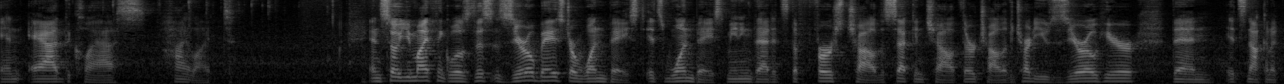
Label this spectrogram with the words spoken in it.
and add the class highlight. And so you might think, well, is this zero based or one based? It's one based, meaning that it's the first child, the second child, third child. If you try to use zero here, then it's not going to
